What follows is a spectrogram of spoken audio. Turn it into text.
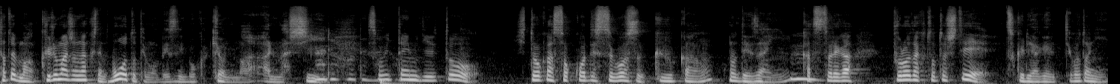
例えばまあ車じゃなくてもボートでも別に僕興味もありますし、そういった意味で言うと、人がそこで過ごす空間のデザイン、うん、かつそれがプロダクトとして作り上げるっていうことに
